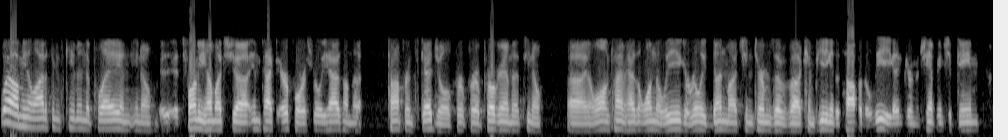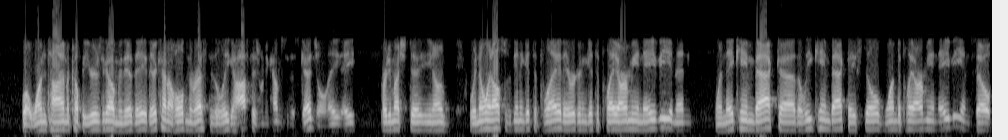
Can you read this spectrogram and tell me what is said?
Well, I mean, a lot of things came into play, and you know, it's funny how much uh, impact Air Force really has on the conference schedule for for a program that's you know uh, in a long time hasn't won the league or really done much in terms of uh, competing at the top of the league. I think in the championship game, what one time a couple years ago. I mean, they they they're kind of holding the rest of the league hostage when it comes to the schedule. They they pretty much uh, you know when no one else was going to get to play, they were going to get to play Army and Navy, and then when they came back, uh, the league came back, they still wanted to play Army and Navy, and so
